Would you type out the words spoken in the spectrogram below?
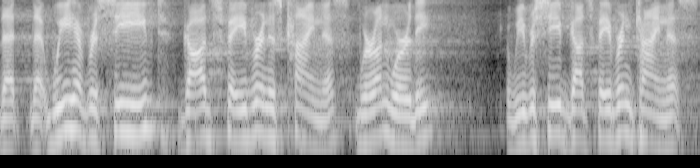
That, that we have received God's favor and His kindness. We're unworthy. We received God's favor and kindness,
